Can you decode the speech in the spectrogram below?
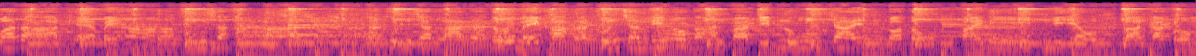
วาราชแค่ไปหาคุณสะอาด คุณฉลาดโดยไม่ขาดคุณจะเลี้ยวบ้านป่าติดลุงใจ ก็ตรงไปนิดเดียว บ้านตากลม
